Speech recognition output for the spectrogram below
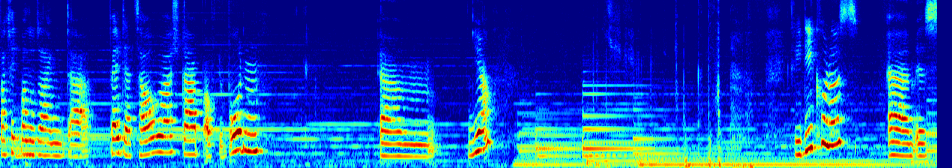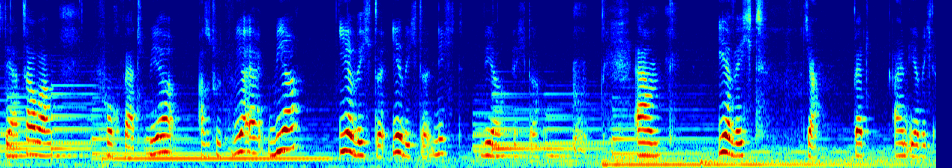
was kriegt man sozusagen, da fällt der Zauberstab auf den Boden ähm, ja. Ridiculous ähm, ist der Zauberspruchwert wir, also tut wir, wir, ihr Wichte, ihr Wichte, nicht wir Wichte. Ähm, Irrwicht, ja, wird ein Irrwichter.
